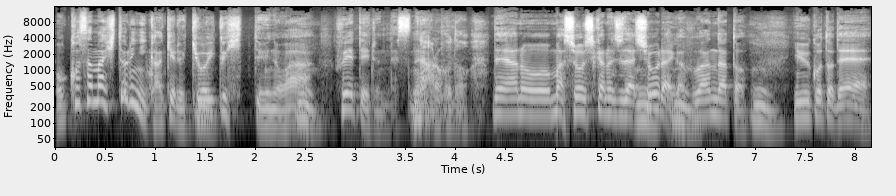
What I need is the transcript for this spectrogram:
お子様一人にかける教育費っていうのは増えているんですね。なるほど。で、あの、まあ、少子化の時代、将来が不安だということで、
